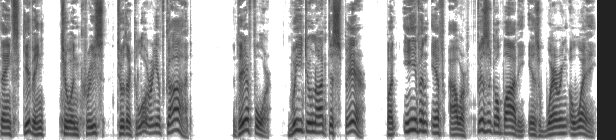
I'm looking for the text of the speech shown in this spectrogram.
thanksgiving to increase to the glory of God. Therefore, we do not despair, but even if our physical body is wearing away,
